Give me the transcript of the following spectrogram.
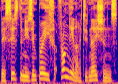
This is the news in brief from the United Nations.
